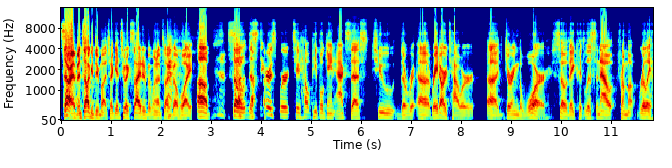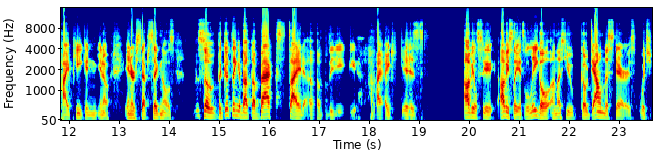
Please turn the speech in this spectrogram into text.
Sorry, I've been talking too much. I get too excited, but when I'm talking about Hawaii. Um, so the stairs were to help people gain access to the uh, radar tower uh, during the war, so they could listen out from a really high peak and you know intercept signals. So the good thing about the backside of the hike is obviously obviously it's legal unless you go down the stairs which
